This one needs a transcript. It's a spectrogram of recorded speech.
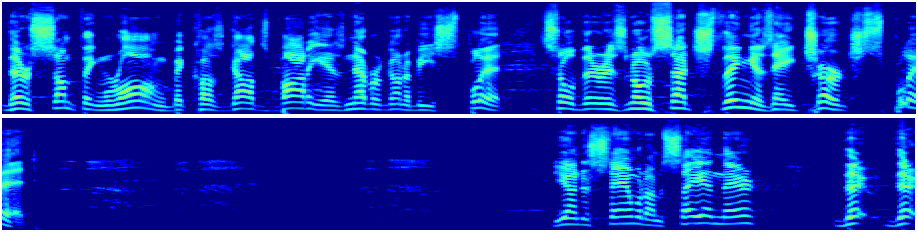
There's something wrong because God's body is never going to be split. So there is no such thing as a church split. Do you understand what I'm saying there? There, there,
